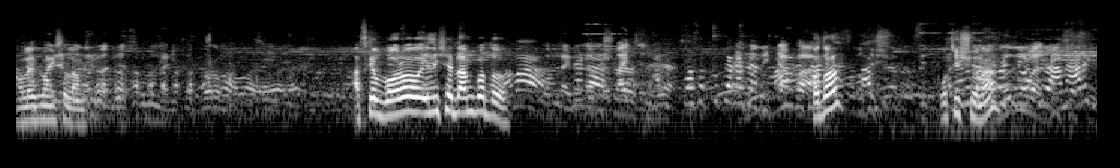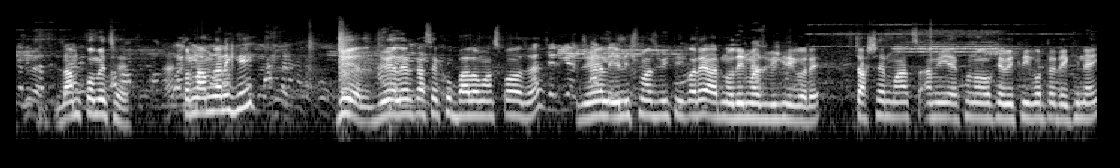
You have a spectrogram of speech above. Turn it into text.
ওয়ালাইকুম আসসালাম। আজকে বড় ইলিশের দাম কত? কত? পঁচিশশো না? দাম কমেছে। তোর নাম জানি কি? জুয়েল। জুয়েলের কাছে খুব ভালো মাছ পাওয়া যায়। জুয়েল ইলিশ মাছ বিক্রি করে আর নদীর মাছ বিক্রি করে। চাষের মাছ আমি এখনও ওকে বিক্রি করতে দেখি নাই।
